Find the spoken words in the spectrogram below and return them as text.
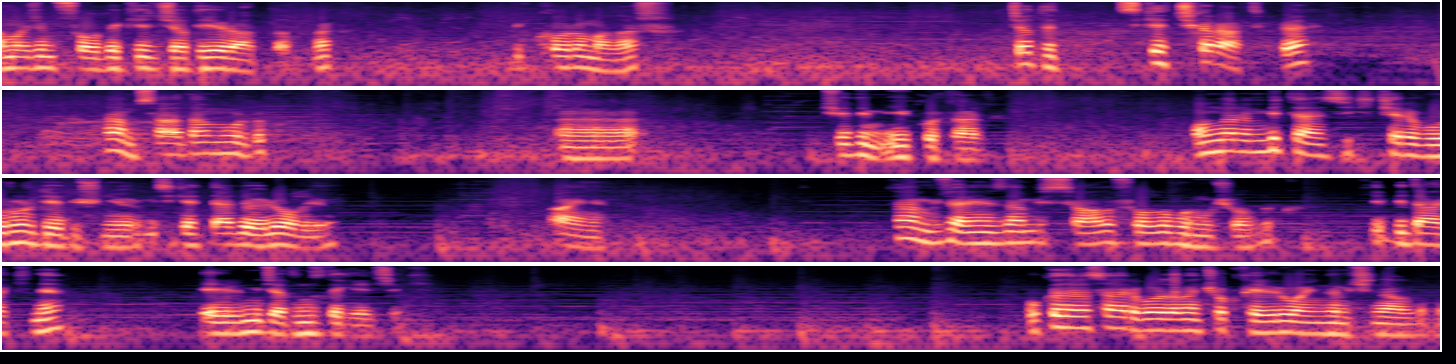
Amacım soldaki cadıyı rahatlatmak. Bir korumalar. Cadı skeç çıkar artık be. Tamam sağdan vurduk. Ee, bir şey diyeyim iyi kurtardı. Onların bir tanesi iki kere vurur diye düşünüyorum. İsketlerde öyle oluyor. Aynen. Tamam güzel en azından bir sağlı sollu vurmuş olduk. Ki bir dahakine evrimli cadımız da gelecek. Bu kadar hasarı bu arada ben çok fevri oynadığım için aldım.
